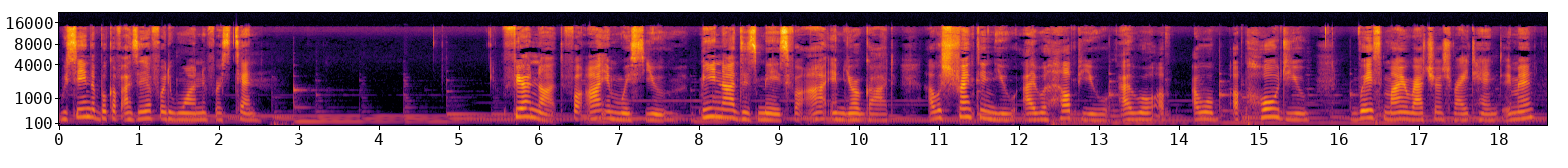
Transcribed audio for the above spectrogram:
We see in the book of Isaiah 41, verse 10. Fear not, for I am with you. Be not dismayed, for I am your God. I will strengthen you. I will help you. I will I will uphold you with my righteous right hand. Amen.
